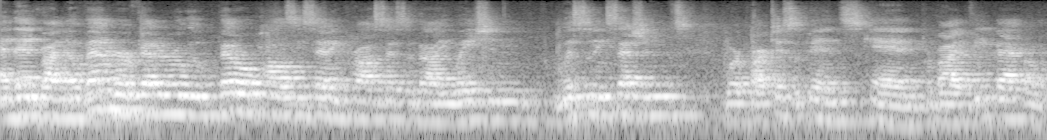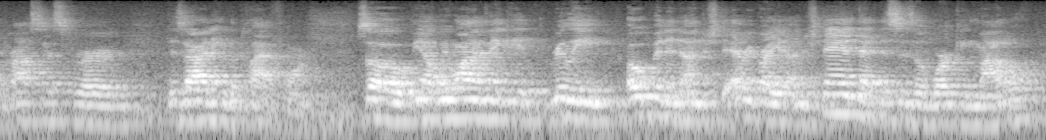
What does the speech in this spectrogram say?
And then by November, federal, federal policy setting process evaluation, listening sessions where participants can provide feedback on the process for designing the platform. So, you know, we want to make it really open and understand, everybody to understand that this is a working model.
